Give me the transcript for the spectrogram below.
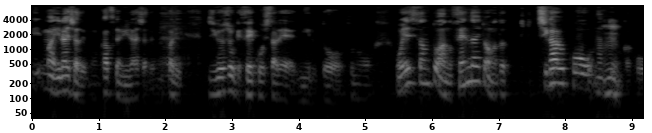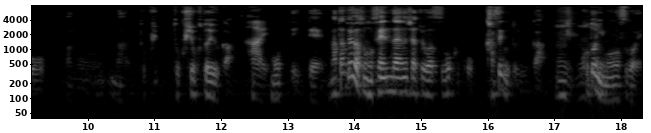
いまあ依頼者でも、かつての依頼者でも、やっぱり事業承継成功した例見ると、その、親父さんとはあの、先代とはまた違う、こう、なんていうか、こう、あの、まあ、特特色というか、はい。持っていて、まあ、例えばその先代の社長はすごくこう、稼ぐというか、うんことにものすごい、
